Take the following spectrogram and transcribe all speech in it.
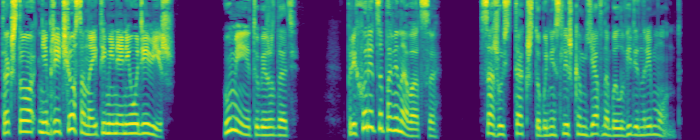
Так что не причесанной ты меня не удивишь». Умеет убеждать. Приходится повиноваться. Сажусь так, чтобы не слишком явно был виден ремонт.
